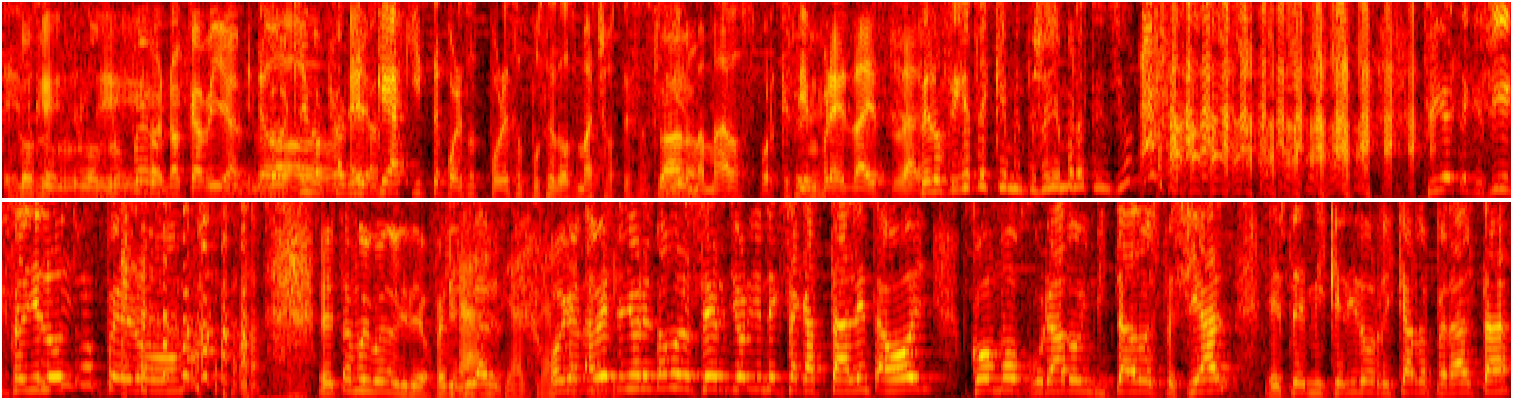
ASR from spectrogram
Es los, que, los sí, gruperos. pero no cabían. Pero aquí no cabían. Es que aquí te, por eso, por eso puse dos machotes así Claro. bien mamados, porque Sí. siempre es la, es la- Pero fíjate que me empezó a llamar la atención. fíjate que sí, extrañé el otro, pero está muy bueno el video. Felicidades. Gracias, gracias, Oigan, a ver, señores, vamos a hacer Jordi Nexaga Talent hoy como jurado invitado especial. Este, mi querido Ricardo Peralta.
